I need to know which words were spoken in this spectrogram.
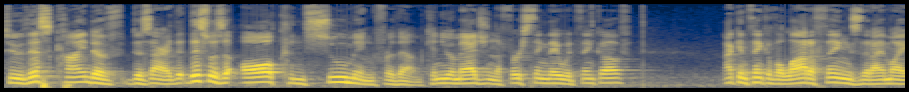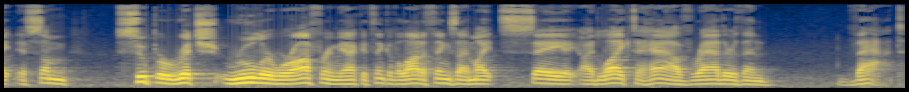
to this kind of desire. That this was all consuming for them. Can you imagine the first thing they would think of? I can think of a lot of things that I might, if some super rich ruler were offering me, I could think of a lot of things I might say I'd like to have rather than that.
